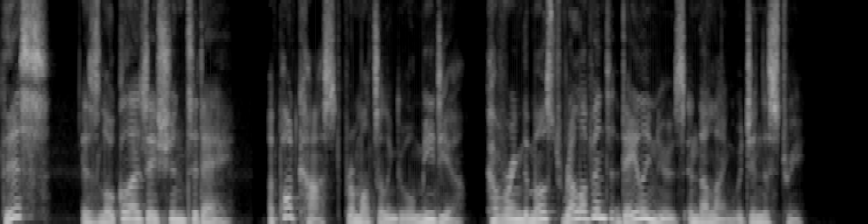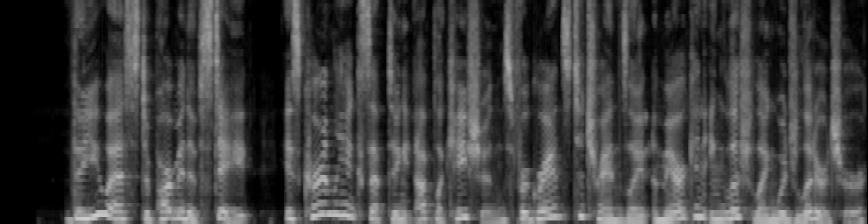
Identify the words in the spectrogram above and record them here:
This is Localization Today, a podcast from Multilingual Media, covering the most relevant daily news in the language industry. The U.S. Department of State is currently accepting applications for grants to translate American English language literature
